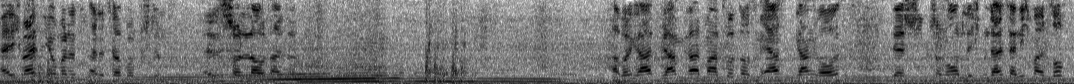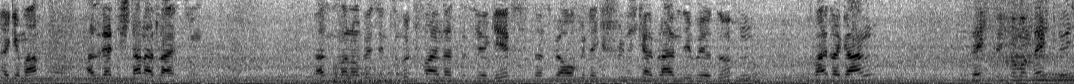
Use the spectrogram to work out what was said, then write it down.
Ey, Ich weiß nicht, ob man das alles hört man bestimmt. Laut, Alter. Aber grad, wir haben gerade mal kurz aus dem ersten Gang raus. Der schiebt schon ordentlich. Und da ist ja nicht mal Software gemacht. Also der hat die Standardleistung. Lass uns mal noch ein bisschen zurückfallen, dass das hier geht. Dass wir auch in der Geschwindigkeit bleiben, die wir dürfen. Zweiter Gang. 60, 65.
